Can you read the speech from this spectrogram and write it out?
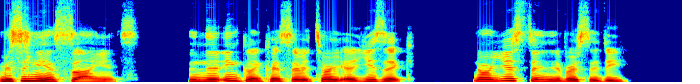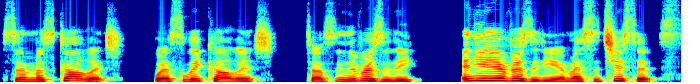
Museum of Science, the New England Conservatory of Music, Northeastern University, Simmons College, Wellesley College, Tufts University, and the University of Massachusetts.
